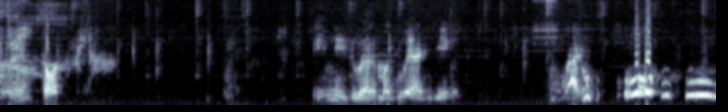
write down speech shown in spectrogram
Ngentot. Ini duel sama gue anjing. Waduh. Uh, uh, uh.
